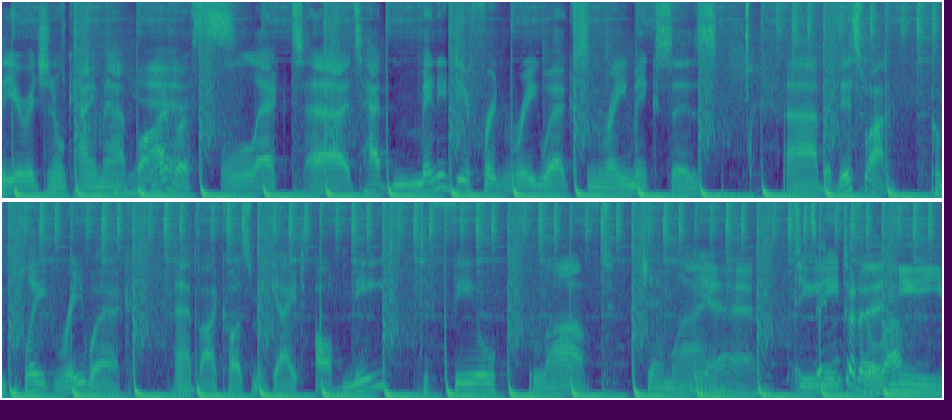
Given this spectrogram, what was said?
The original came out by Reflect. Uh, it's had many different reworks and remixes, uh, but this one, complete rework uh, by Cosmic Gate of Need to Feel Loved. Jem Lang. Yeah. Do it's you even need to got fill a up? new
